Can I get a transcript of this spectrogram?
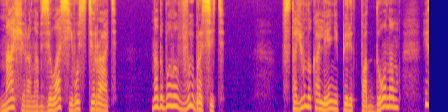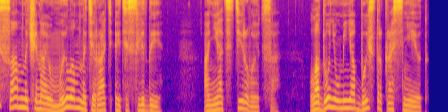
Нахер она взялась его стирать? Надо было выбросить. Встаю на колени перед поддоном и сам начинаю мылом натирать эти следы. Они отстирываются. Ладони у меня быстро краснеют,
